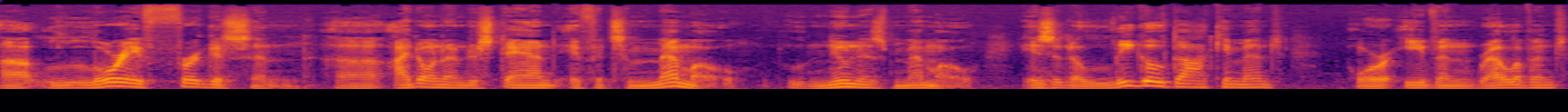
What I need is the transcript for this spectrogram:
Uh, Lori Ferguson, uh, I don't understand if it's a memo, Nunes memo. Is it a legal document or even relevant?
